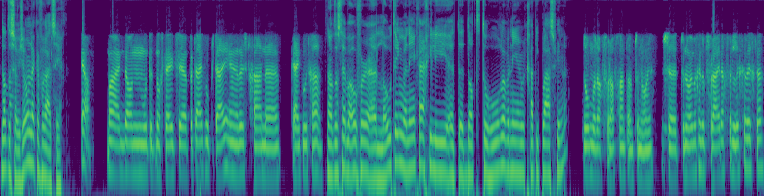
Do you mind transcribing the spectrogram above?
dat is sowieso een lekker vooruitzicht. Maar dan moet het nog steeds partij voor partij en rustig gaan kijken hoe het gaat. Nou, als we het hebben over loting, wanneer krijgen jullie dat te horen? Wanneer gaat die plaatsvinden? Donderdag voorafgaand aan het toernooi. Dus het toernooi begint op vrijdag voor de lichtgewichten.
